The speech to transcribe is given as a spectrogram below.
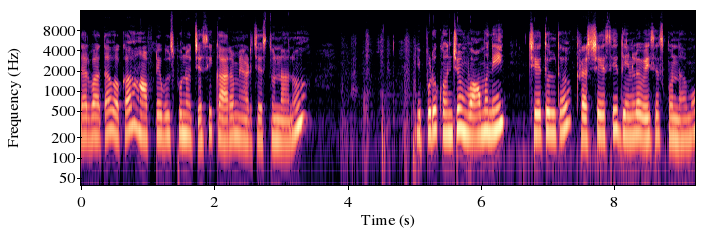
తర్వాత ఒక హాఫ్ టేబుల్ స్పూన్ వచ్చేసి కారం యాడ్ చేస్తున్నాను. ఇప్పుడు కొంచెం వాముని చేతులతో క్రష్ చేసి దీనిలో వేసేసుకుందాము.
